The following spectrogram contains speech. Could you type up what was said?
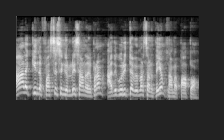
நாளைக்கு இந்த ஃபஸ்ட்டு சிங்கிள் ரிலீஸ் ஆனதுக்கப்புறம் அது குறித்த விமர்சனத்தையும் நம்ம பார்ப்போம்.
